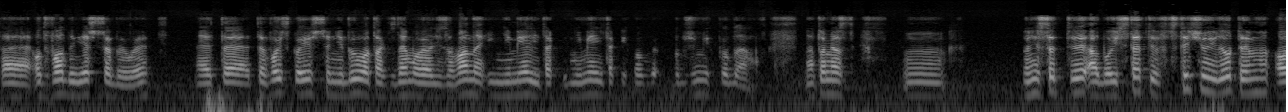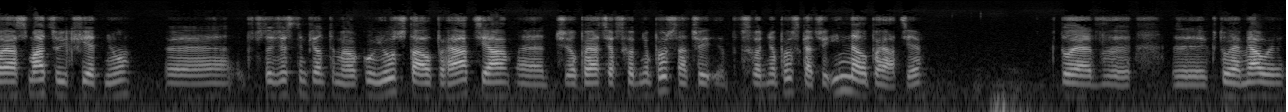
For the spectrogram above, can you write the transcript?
te odwody jeszcze były. E, te, te wojsko jeszcze nie było tak zdemoralizowane i nie mieli, tak, nie mieli takich olbrzymich problemów. Natomiast mm, no niestety, albo niestety w styczniu i lutym oraz marcu i kwietniu e, w 1945 roku już ta operacja, e, czy operacja wschodniopruska, czy, wschodniopruska, czy inne operacje, które, w, które miały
